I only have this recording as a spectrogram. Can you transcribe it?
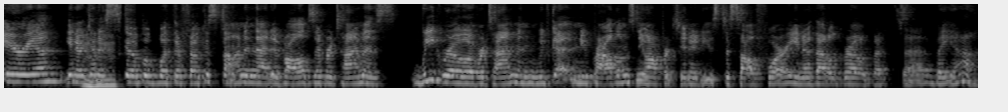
area, you know, kind mm-hmm. of scope of what they're focused on, and that evolves over time as we grow over time and we've got new problems new opportunities to solve for you know that'll grow but uh, but yeah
